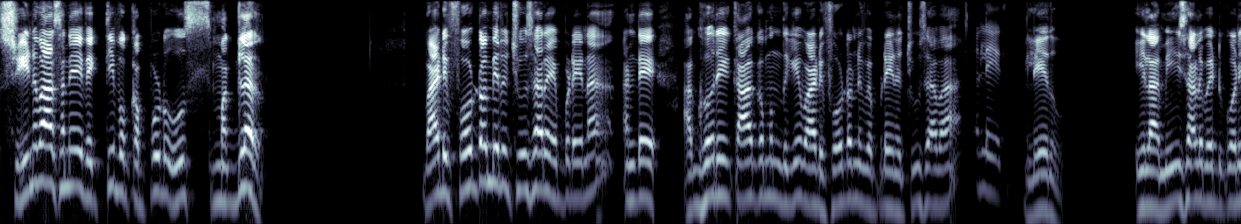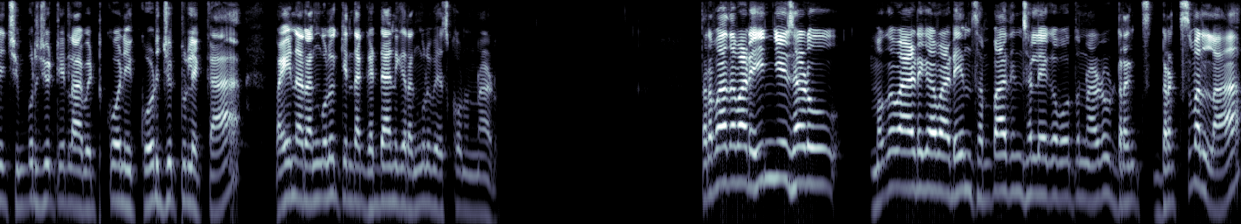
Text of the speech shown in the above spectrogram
శ్రీనివాస్ అనే వ్యక్తి ఒకప్పుడు స్మగ్లర్. వాడి ఫోటో మీరు చూసారా ఎప్పుడైనా? అంటే అఘోరీ కాకముందుకి వాడి ఫోటో నువ్వు ఎప్పుడైనా చూసావా? లేదు. లేదు. ఇలా మీసాలు పెట్టుకొని చింపురు జుట్టు ఇలా పెట్టుకొని కోడి జుట్టు లెక్క పైన రంగులు కింద గడ్డానికి రంగులు వేసుకొని ఉన్నాడు. తర్వాత వాడు ఏం చేశాడు? మగవాడిగా వాడేం సంపాదించలేకపోతున్నాడు. డ్రగ్స్ డ్రగ్స్ వల్ల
